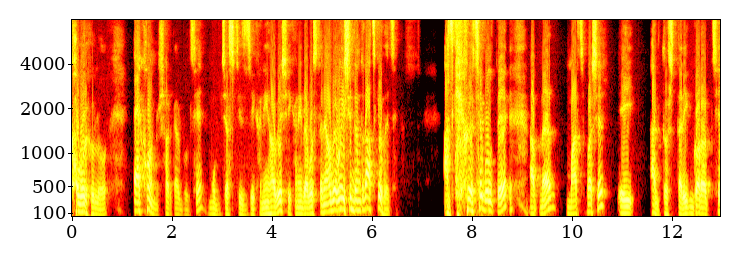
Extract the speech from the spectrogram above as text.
খবর হলো, এখন সরকার বলছে মুভ জাস্টিস যেখানেই হবে, সেখানেই ব্যবস্থা নেওয়া হবে এবং এই সিদ্ধান্তটা আজকে হয়েছে। আজকে হয়েছে বলতে আপনার মার্চ মাসের এই আট দশ তারিখ গড়াচ্ছে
